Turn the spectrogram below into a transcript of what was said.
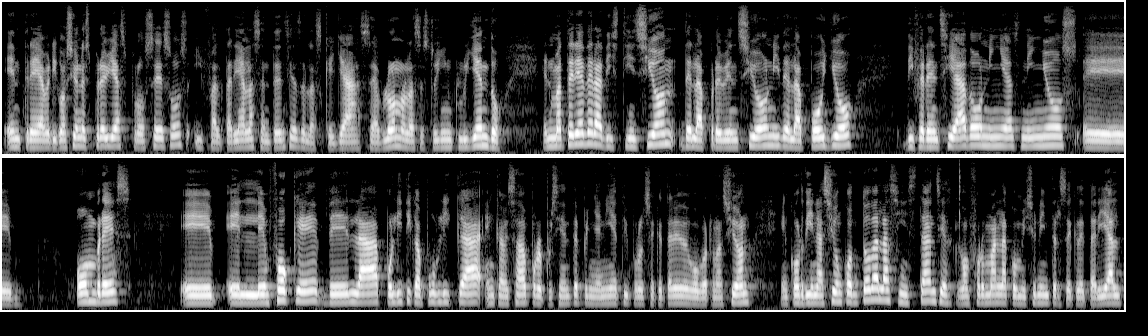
entre averiguaciones previas, procesos y faltarían las sentencias de las que ya se habló, no las estoy incluyendo. En materia de la distinción, de la prevención y del apoyo diferenciado, niñas, niños, eh, hombres, eh, el enfoque de la política pública encabezada por el presidente Peña Nieto y por el secretario de Gobernación, en coordinación con todas las instancias que conforman la Comisión Intersecretarial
